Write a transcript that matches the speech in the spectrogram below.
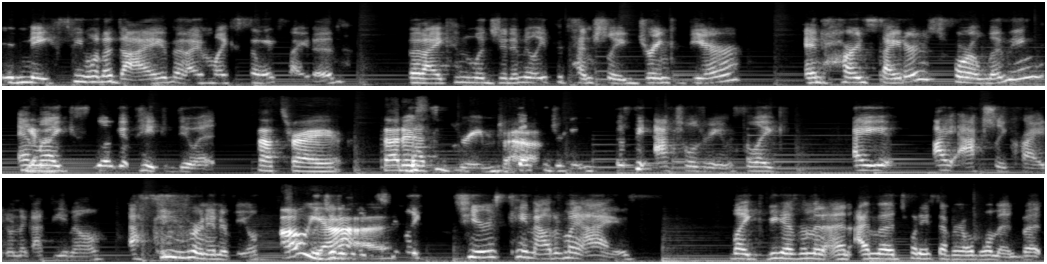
it makes me want to die. But I'm like so excited that I can legitimately potentially drink beer and hard ciders for a living, and Yeah. like still get paid to do it That's right. That is That's- the dream job. that's the dream. That's the actual dream. So like, I I actually cried when I got the email asking for an interview. Oh yeah. Like tears came out of my eyes, like because I'm an I'm a 27 year old woman, but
